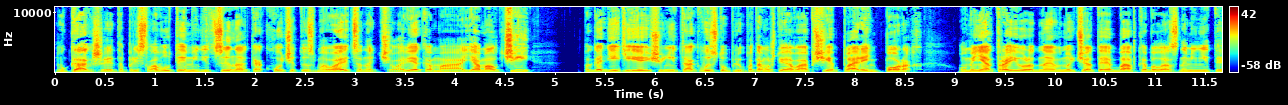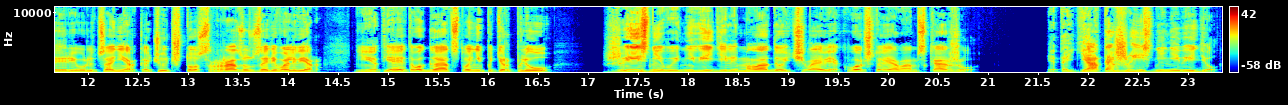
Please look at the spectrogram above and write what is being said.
«Ну как же, это пресловутая медицина, как хочет, измывается над человеком, а я молчи. Погодите, я еще не так выступлю, потому что я вообще парень-порох». У меня троюродная внучатая бабка была знаменитая революционерка. Чуть что сразу за револьвер. Нет, я этого гадства не потерплю. Жизни вы не видели, молодой человек. Вот что я вам скажу. Это я-то жизни не видел.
